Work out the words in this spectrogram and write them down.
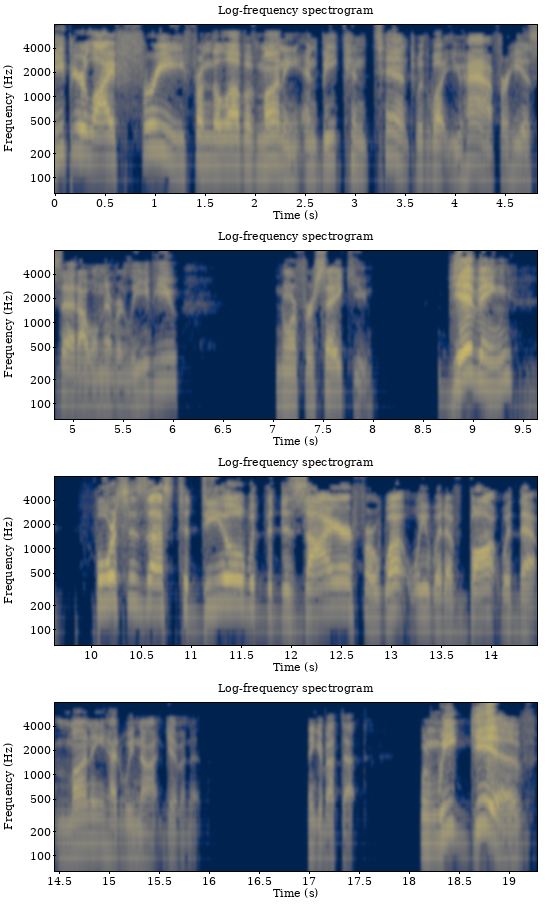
Keep your life free from the love of money and be content with what you have, for he has said, I will never leave you nor forsake you. Giving forces us to deal with the desire for what we would have bought with that money had we not given it. Think about that. When we give,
